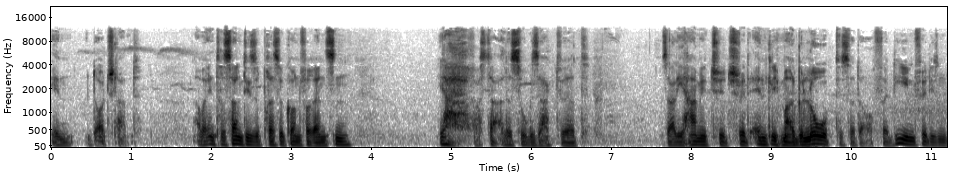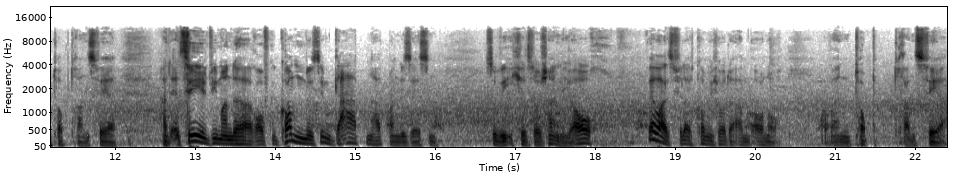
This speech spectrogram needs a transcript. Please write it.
in Deutschland. Aber interessant, diese Pressekonferenzen. Ja, was da alles so gesagt wird. Salihamidzic wird endlich mal gelobt. Das hat er auch verdient für diesen Top-Transfer. Hat erzählt, wie man darauf gekommen ist. Im Garten hat man gesessen. So wie ich jetzt wahrscheinlich auch. Wer weiß, vielleicht komme ich heute Abend auch noch auf einen Top-Transfer,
